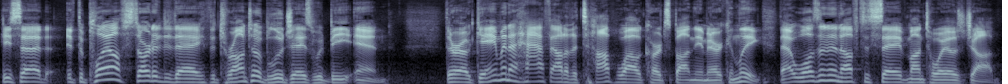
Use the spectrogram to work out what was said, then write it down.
He said, If the playoffs started today, the Toronto Blue Jays would be in. They're a game and a half out of the top wildcard spot in the American League. That wasn't enough to save Montoyo's job.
